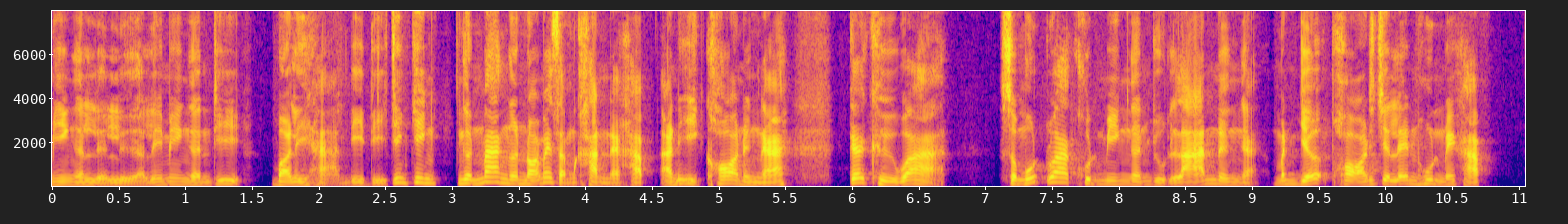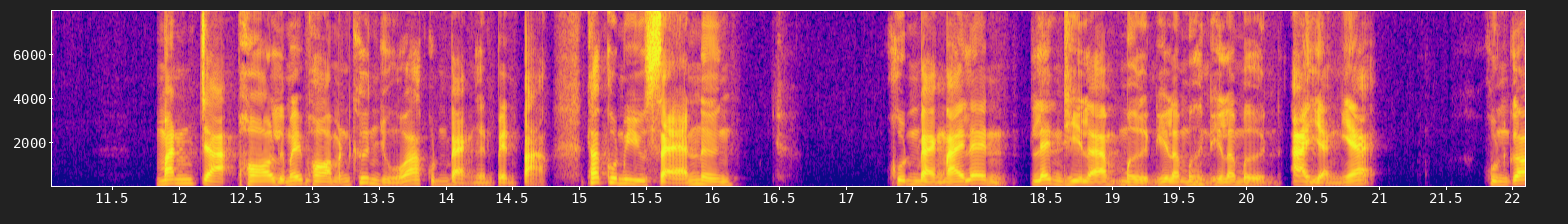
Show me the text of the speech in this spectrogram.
มีเงินเหลือๆหรือมีเงินที่บริหารดีๆ จริง ๆ เงินมากเงินน้อยไม่สำคัญนะครับ อันนี้อีกข้อหนึ่งนะ ก็คือว่าสมมติว่าคุณมีเงินอยู่ล้านหนึ่งอะมันเยอะพอที่จะเล่นหุ้นไหมครับมันจะพอหรือไม่พอมันขึ้นอยู่ว่าคุณแบ่งเงินเป็นเปล่า ถ้าคุณมีอยู่แสนหนึ่ง คุณแบ่งไม้เล่นเล่นทีละหมื่นทีละหมื่นทีละหมื่นอะอย่างเงี้ย คุณก็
